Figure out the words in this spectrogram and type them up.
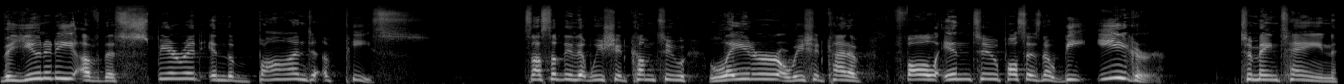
The unity of the Spirit in the bond of peace. It's not something that we should come to later or we should kind of fall into. Paul says, no, be eager to maintain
